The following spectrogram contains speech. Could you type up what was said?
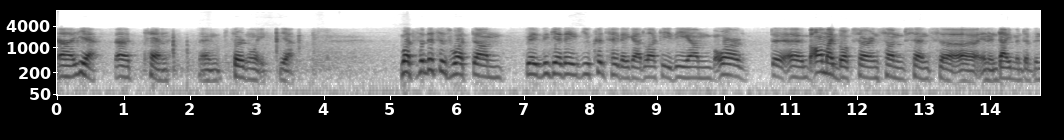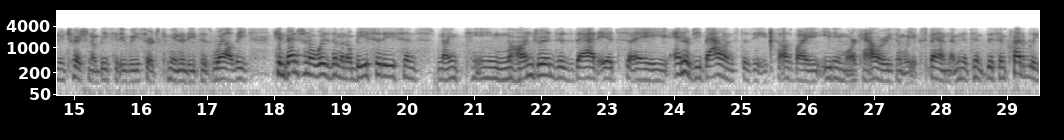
Uh, yeah, uh, ten, and certainly, yeah. Well, so this is what um, they, they, they you could say they got lucky. The um, or uh, all my books are in some sense uh, an indictment of the nutrition obesity research communities as well. The conventional wisdom in obesity since 1900s is that it's a energy balance disease caused by eating more calories than we expend. I mean, it's in this incredibly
